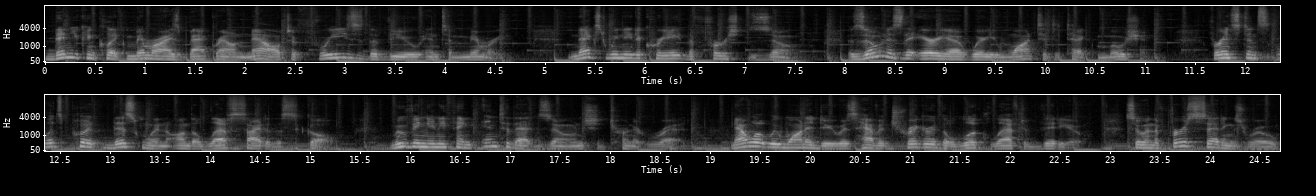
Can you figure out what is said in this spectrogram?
Then you can click memorize background now to freeze the view into memory. Next we need to create the first zone. Zone is the area where you want to detect motion. For instance, let's put this one on the left side of the skull. Moving anything into that zone should turn it red. Now what we want to do is have it trigger the look left video. So in the first settings row,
